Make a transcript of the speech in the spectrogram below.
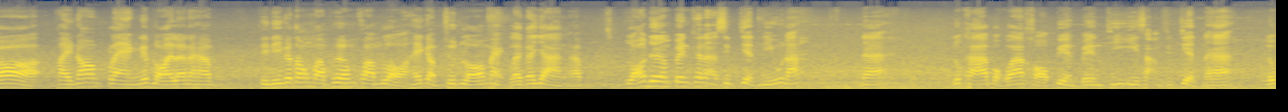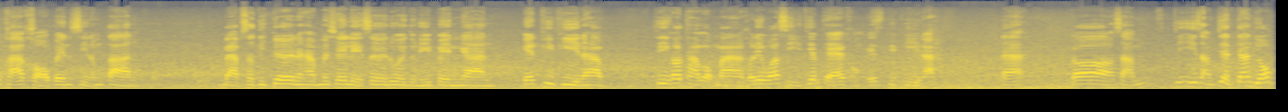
ก็ภายนอกแปลงเรียบร้อยแล้วนะครับ ทีนี้ก็ต้องมาเพิ่มความหล่อให้กับชุดล้อแม็กและก็ยางครับ ล้อเดิมเป็นขนาด 17 นิ้วนะนะลูกค้าบอกว่าขอเปลี่ยนเป็น TE 37 นะฮะ ลูกค้าขอเป็นสีน้ำตาล แบบสติกเกอร์นะครับ ไม่ใช่เลเซอร์ด้วยตัวนี้เป็นงาน SPP นะครับ ที่เขาทำออกมาเขาเรียกว่าสีเทียบแท้ของ SPP นะนะก็3 TE 37 ก้านยก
